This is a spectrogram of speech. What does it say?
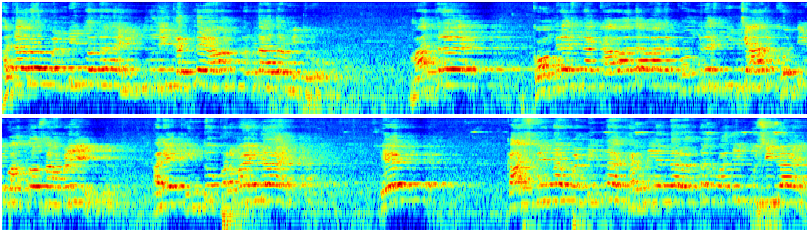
હજારો પંડિતોના હિન્દુની કત્લે આમ કરતા હતા મિત્રો. માત્ર કોંગ્રેસના કાવા અને કોંગ્રેસની ચાર ખોટી વાતો સાંભળી અને એક હિન્દુ ફરમાઈ જાય એક કાશ્મીરના પંડિતના ઘરની અંદર આતંકવાદી ઘૂસી જાય.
